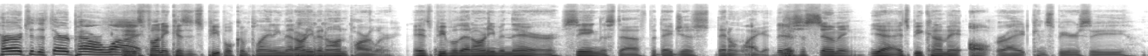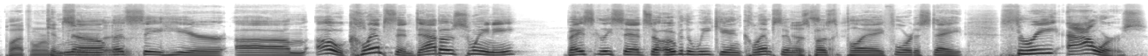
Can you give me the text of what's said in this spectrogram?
her to the third power. And it's funny because it's people complaining that aren't even on Parler. It's people that aren't even there seeing the stuff, but they just they don't like it. They're just assuming. yeah, it's become a alt right conspiracy platform. No, let's see here. Um, oh, Clemson, Dabo Swinney basically said so over the weekend, Clemson was That supposed to play Florida State. Three hours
